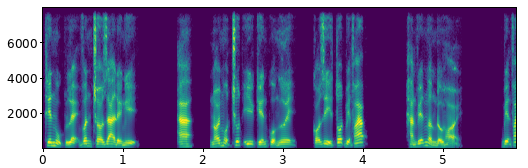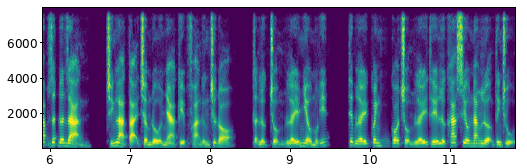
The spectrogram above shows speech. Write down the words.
Thiên mục lệ vân cho ra đề nghị. A, nói một chút ý kiến của ngươi, có gì tốt biện pháp? Hàn viễn ngẩng đầu hỏi. Biện pháp rất đơn giản, chính là tại trầm đồ nhà kịp phản ứng trước đó, tận lực trộm lấy nhiều một ít, tiếp lấy quanh co trộm lấy thế lực khác siêu năng lượng tinh trụ,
